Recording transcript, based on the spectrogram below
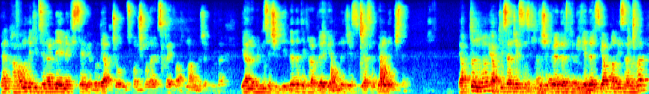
ben kafamı da kimsenin önüne eğmek istemiyorum. Burada yapmış olduğumuz konuşmalar hepsi kayıt altına alınacak burada. Yarın öbür gün seçildiğinde de tekrar buraya geldiğinde diyeceksiniz ya sen böyle demiştin. Yaptın mı? Yaptıysan diyeceksiniz ki teşekkür ederiz, tebrik ederiz. Yapmadıysanız da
